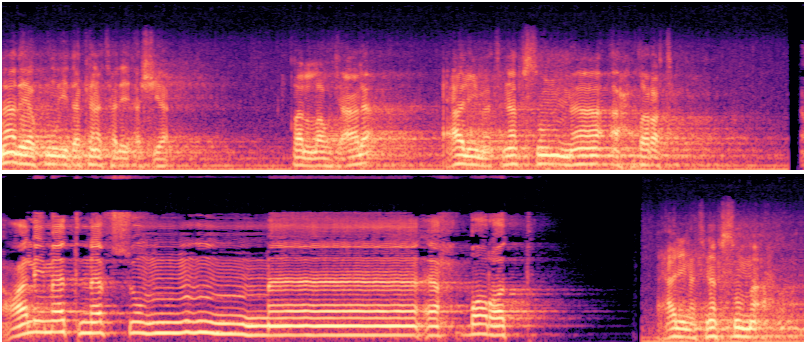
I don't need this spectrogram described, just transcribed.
ماذا يكون إذا كانت هذه الأشياء؟ قال الله تعالى علمت نفس ما أحضرت. علمت نفس ما أحضرت. علمت نفس ما أحضرت.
